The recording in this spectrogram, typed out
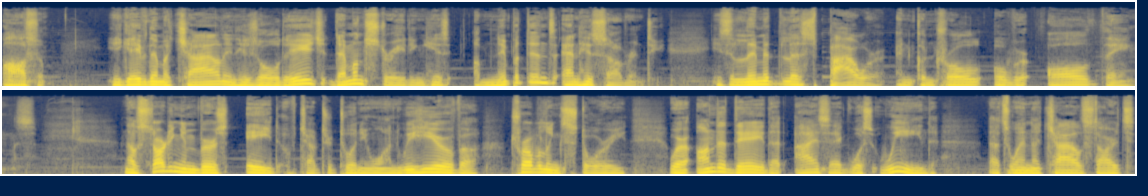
awesome. He gave them a child in his old age, demonstrating his omnipotence and his sovereignty, his limitless power and control over all things. Now, starting in verse 8 of chapter 21, we hear of a troubling story where on the day that Isaac was weaned, that's when a child starts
